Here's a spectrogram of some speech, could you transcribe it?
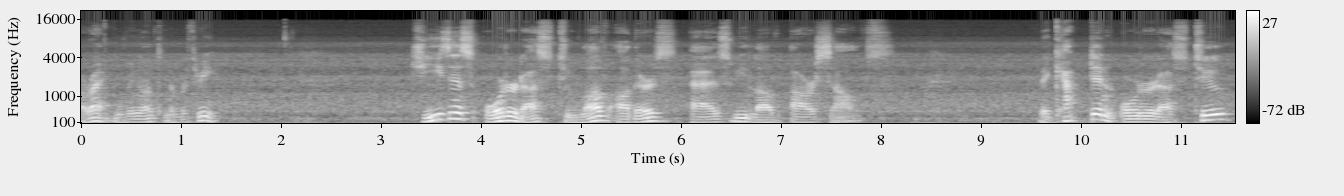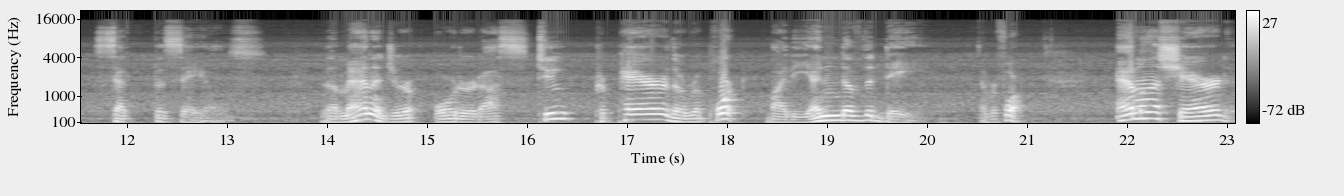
All right, moving on to number three. Jesus ordered us to love others as we love ourselves. The captain ordered us to set the sails. The manager ordered us to prepare the report by the end of the day. Number four. Emma shared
